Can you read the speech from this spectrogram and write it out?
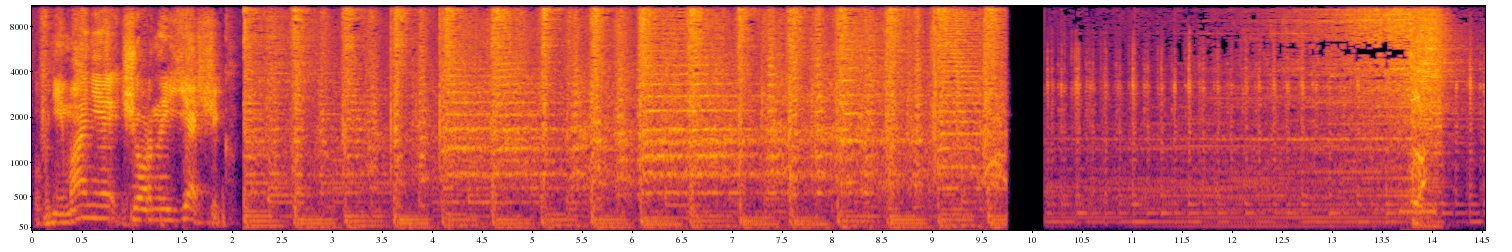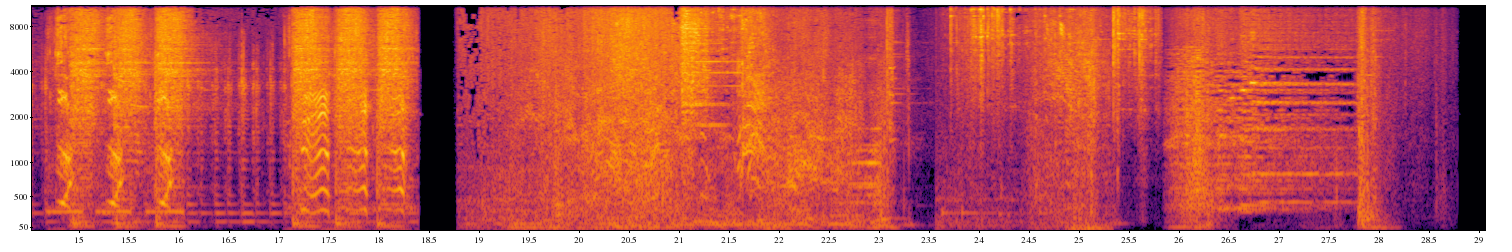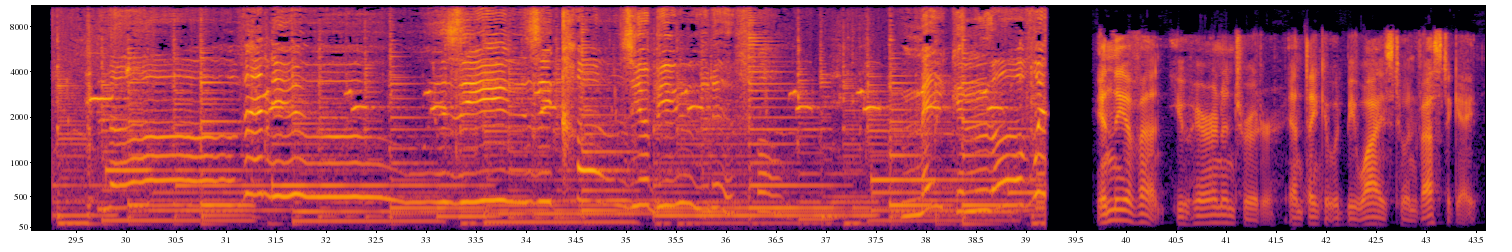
Внимание, черный ящик. Event you hear an intruder and think it would be wise to investigate,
